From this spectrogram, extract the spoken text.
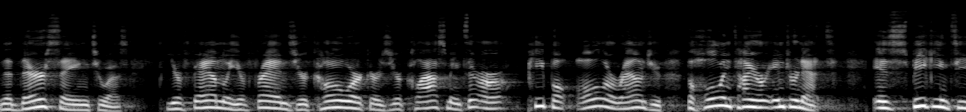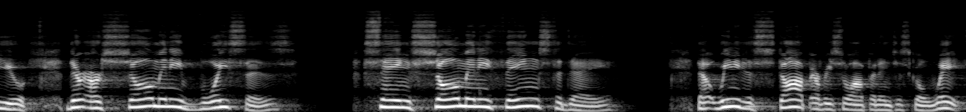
that they're saying to us. Your family, your friends, your coworkers, your classmates, there are people all around you. The whole entire internet is speaking to you. There are so many voices saying so many things today that we need to stop every so often and just go, wait,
